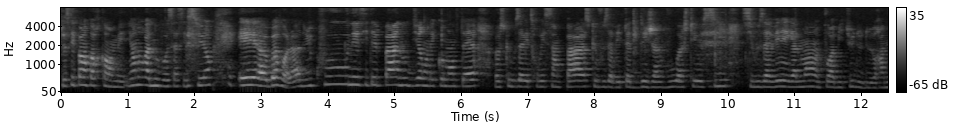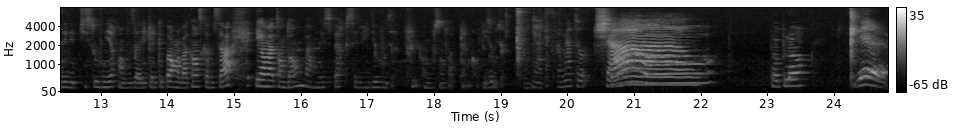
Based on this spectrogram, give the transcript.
je sais pas encore quand, mais il y en aura de nouveau, ça c'est sûr. Et euh, bah voilà, du coup, n'hésitez pas à nous dire dans les commentaires euh, ce que vous avez trouvé sympa, ce que vous avez peut-être déjà vous acheté aussi, si vous avez également pour habitude de ramener des petits souvenirs quand vous allez quelque part en vacances comme ça. Et en attendant, bah, on espère que cette vidéo vous a plu, on vous envoie plein de gros bisous. À bientôt. Ciao. Top là. Yeah.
